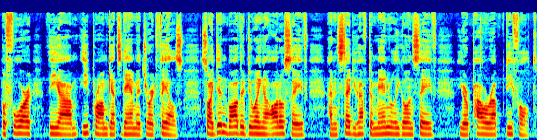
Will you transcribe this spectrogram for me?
before the um, EEPROM gets damaged or it fails. So I didn't bother doing an autosave and instead you have to manually go and save your power up default.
